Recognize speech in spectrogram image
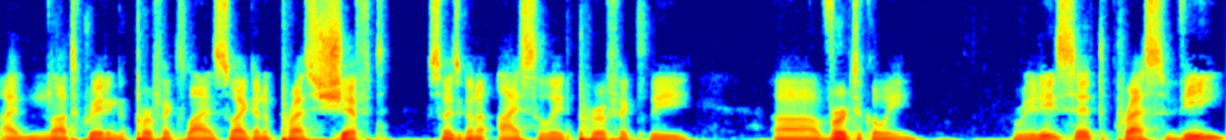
I'm not creating a perfect line so I'm gonna press shift so it's gonna isolate perfectly uh, vertically. Release it, press V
